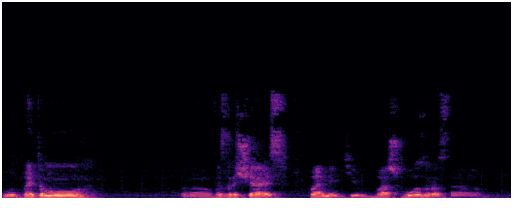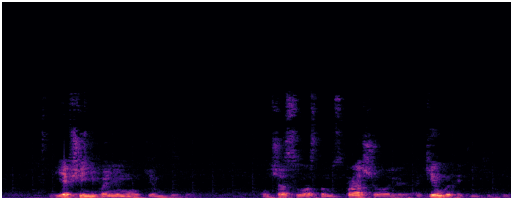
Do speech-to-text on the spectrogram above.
Вот, поэтому, э, возвращаясь в памяти в ваш возраст, э, я вообще не понимал, кем буду. Вот сейчас у вас там спрашивали, а кем вы хотите быть?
